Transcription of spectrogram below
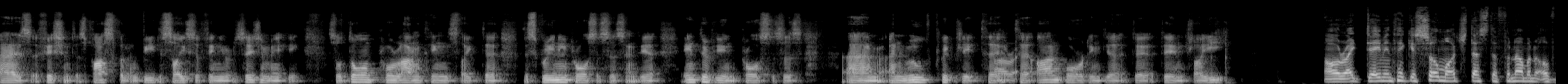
as efficient as possible and be decisive in your decision making. So don't prolong things like the, the screening processes and the interviewing processes um, and move quickly to, right. to onboarding the, the, the employee. All right, Damien, thank you so much. That's the phenomenon of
